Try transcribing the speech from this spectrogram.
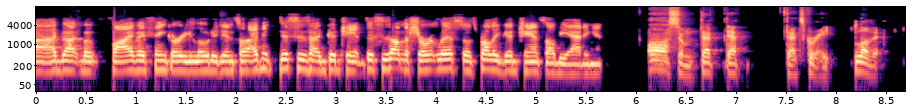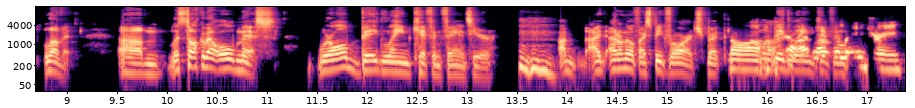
Uh, I've got about five, I think, already loaded in. So I think this is a good chance. This is on the short list, so it's probably a good chance I'll be adding it. Awesome. That that that's great. Love it. Love it. Um, let's talk about Ole Miss. We're all big Lane Kiffin fans here. I, I don't know if I speak for Arch, but oh, I'm a big Lane I love Kiffin. The lane train.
